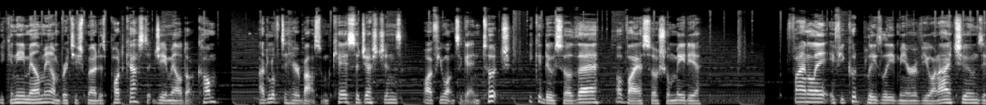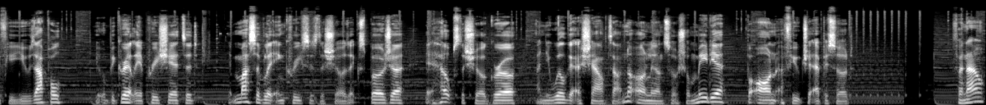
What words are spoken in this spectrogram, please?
You can email me on BritishMurdersPodcast at gmail.com. I'd love to hear about some case suggestions, or if you want to get in touch, you can do so there or via social media. Finally, if you could please leave me a review on iTunes if you use Apple, it would be greatly appreciated. It massively increases the show's exposure, it helps the show grow, and you will get a shout out not only on social media, but on a future episode. For now,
